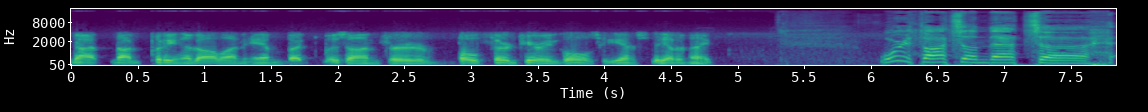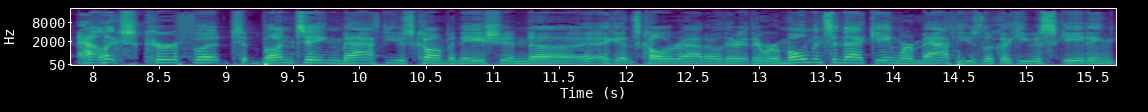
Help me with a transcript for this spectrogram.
not not putting it all on him, but was on for both third period goals against the other night. What are your thoughts on that uh, Alex Kerfoot, Bunting, Matthews combination uh, against Colorado? There, there were moments in that game where Matthews looked like he was skating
